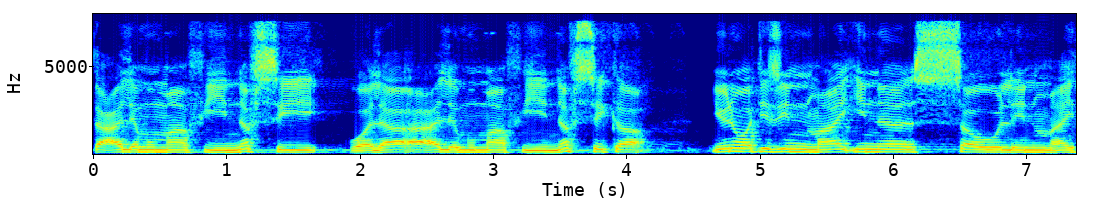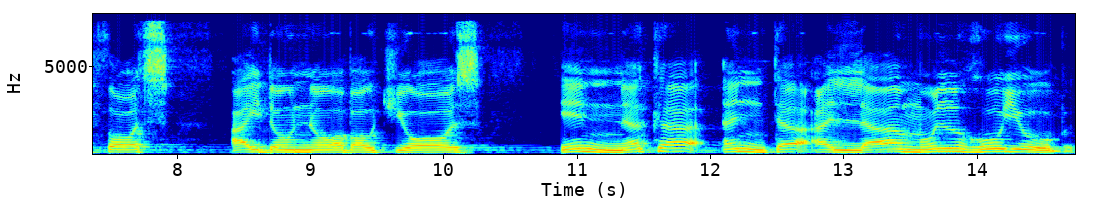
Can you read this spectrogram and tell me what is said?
تعلم ما في نفسي ولا أعلم ما في نفسك. You know what is in my inner soul, in my thoughts. I don't know about yours. إنك أنت علام الغيوب.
